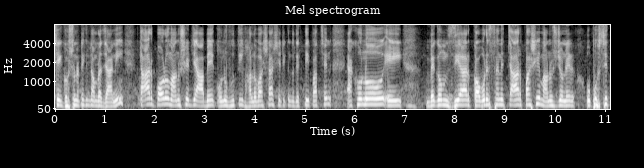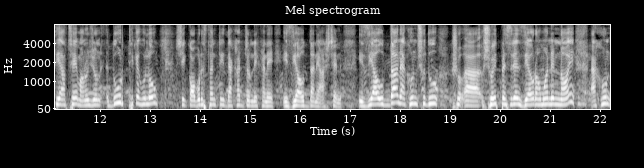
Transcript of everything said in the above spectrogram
সেই ঘোষণাটা কিন্তু আমরা জানি। তারপরও মানুষের যে আবেগ, অনুভূতি, ভালোবাসা, সেটি কিন্তু দেখতেই পাচ্ছেন। এখনও এই বেগম জিয়ার কবরস্থানের চারপাশে মানুষজনের উপস্থিতি আছে। মানুষজন দূর থেকে হলেও সেই কবরস্থানটি দেখার জন্য এখানে এই জিয়া উদ্যানে আসছেন। এই জিয়া উদ্যান এখন শুধু শহীদ প্রেসিডেন্ট জিয়াউর রহমানের নয়, এখন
